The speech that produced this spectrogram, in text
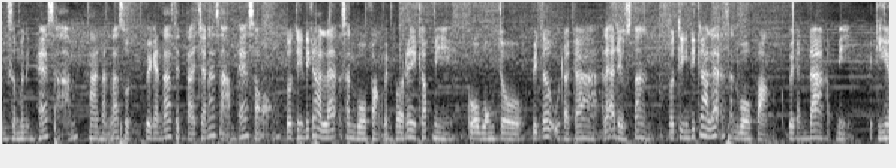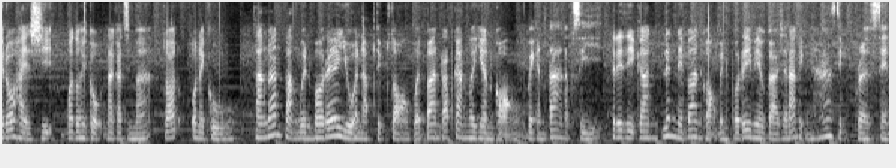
1เสมอ1แพ้3 5 นัดล่าสุดเวกันต้าเซนไตชนะ 3 แพ้ 2 ตัวจริงที่การและซันโวฝั่งเวนฟอร์เรครับมีโกวงโจปีเตอร์อุดาก้าและอเดลสตันตัวจริงที่การและซันโวฝั่งเวกันด้าครับมี กิเฮโร่ไฮชิมาโตเฮโกะนากาจิมะจอร์ดโอเนกูทางด้านฝั่งเวนฟอร์เรอยู่อันดับ 12 เปิดบ้านรับการมาเยือนของเวกันต้าอันดับ 4 สถิติการเล่นในบ้านของเวนฟอร์เรมีโอกาสชนะถึง 50%น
